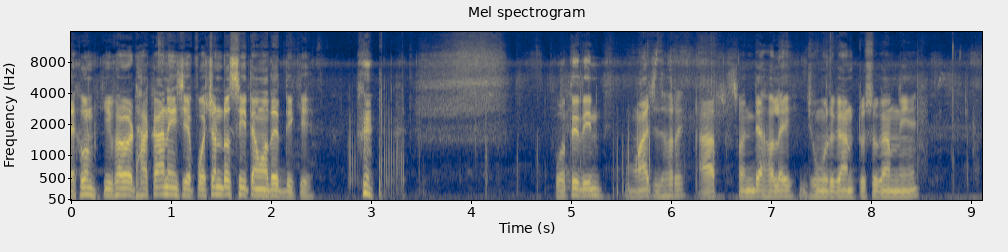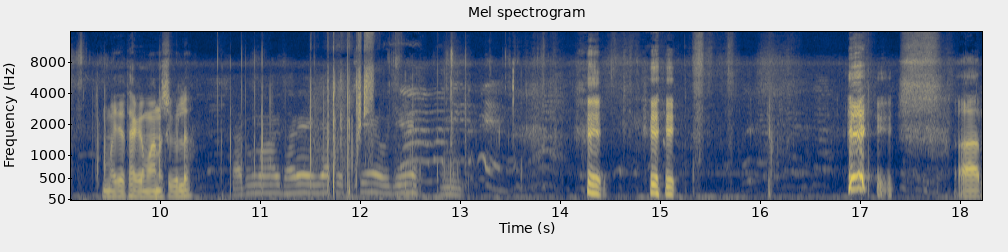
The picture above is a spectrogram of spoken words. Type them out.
দেখুন কীভাবে ঢাকা নিয়েছে, প্রচণ্ড শীত আমাদের দিকে। প্রতিদিন মাছ ধরে, আর সন্ধ্যা হলেই ঝুমুর গান, টুসু গান নিয়ে মেতে থাকে মানুষগুলো। আর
